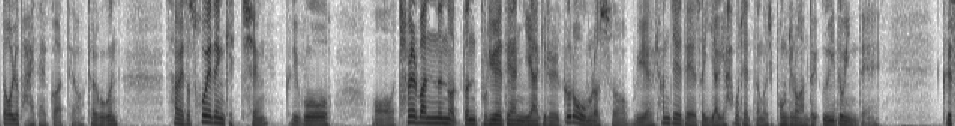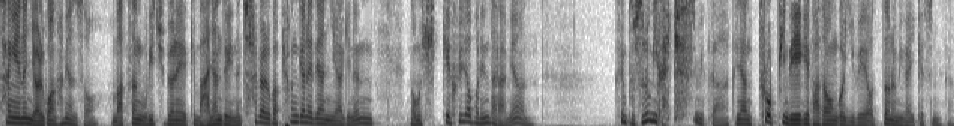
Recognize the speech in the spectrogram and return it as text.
떠올려 봐야 될 것 같아요. 결국은 사회에서 소외된 계층 그리고 어, 차별받는 어떤 부류에 대한 이야기를 끌어옴으로써 우리의 현재에 대해서 이야기하고자 했던 것이 봉준호 감독의 의도인데 그 상에는 열광하면서 막상 우리 주변에 이렇게 만연되어 있는 차별과 편견에 대한 이야기는 너무 쉽게 흘려버린다라면 그게 무슨 의미가 있겠습니까? 그냥 트로피 4개 받아온 거 이외에 어떤 의미가 있겠습니까?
